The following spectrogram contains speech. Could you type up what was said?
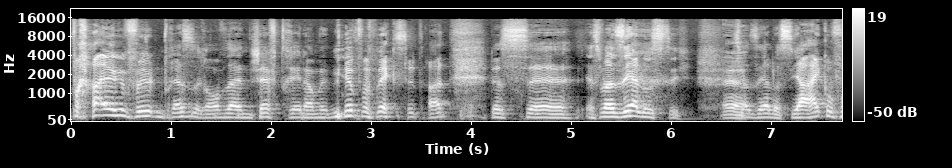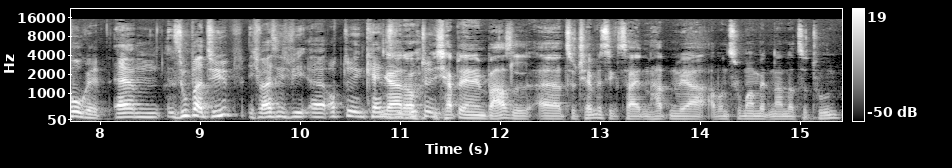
prall gefüllten Presseraum seinen Cheftrainer mit mir verwechselt hat. Das, äh, es war sehr lustig. Ja. Es war sehr lustig. Ja, Heiko Vogel, ähm, super Typ. Ich weiß nicht, wie, äh, ob du ihn kennst. Ja, doch. Ich habe den in Basel äh, zu Champions League Zeiten hatten wir ab und zu mal miteinander zu tun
